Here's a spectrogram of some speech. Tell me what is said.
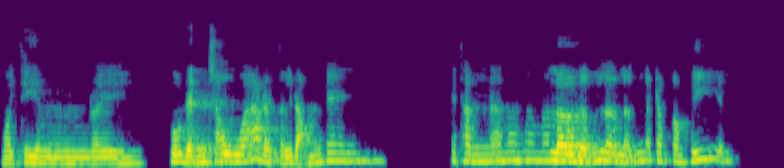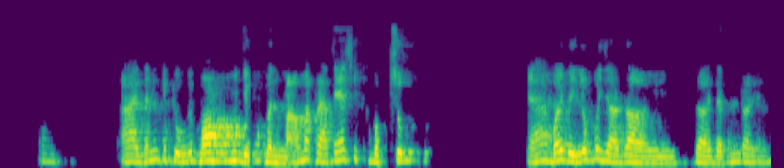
ngồi thiền rồi vô định sâu quá rồi tự động cái cái thân nó nó, nó lơ lửng lơ lửng ở trong không khí. À, ai đánh cái chuông cái bon nó giật mình mở mắt ra té xích bụp xuống. Yeah, bởi vì lúc bây giờ rời rời định rồi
